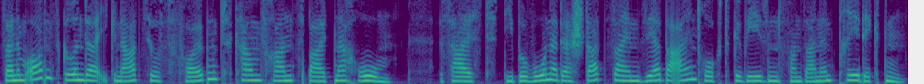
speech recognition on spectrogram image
Seinem Ordensgründer Ignatius folgend kam Franz bald nach Rom. Es heißt, die Bewohner der Stadt seien sehr beeindruckt gewesen von seinen Predigten.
